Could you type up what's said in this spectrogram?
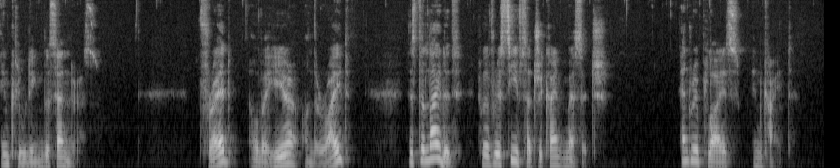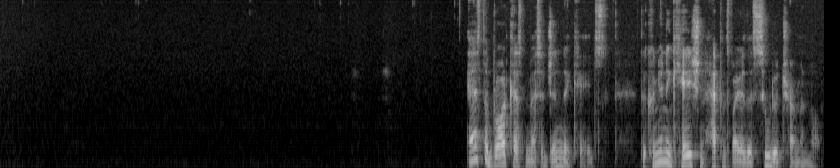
including the senders. Fred, over here on the right, is delighted to have received such a kind message, and replies in kind. As the broadcast message indicates, the communication happens via the pseudo terminal,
